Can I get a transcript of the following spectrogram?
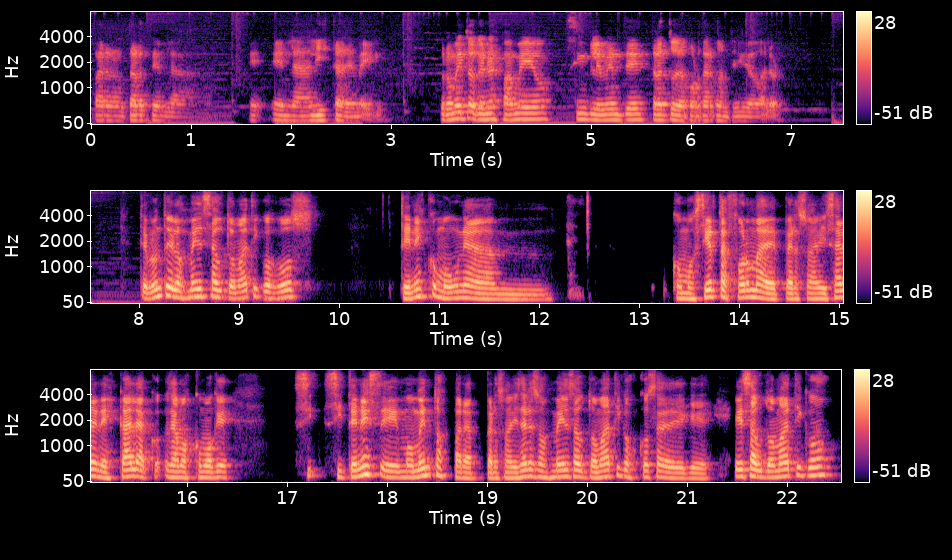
para anotarte en la, en la lista de mail. Prometo que no es spameo, simplemente trato de aportar contenido de valor. Te pregunto de los mails automáticos, vos tenés como una mm, como cierta forma de personalizar en escala, digamos, como que si, tenés eh, momentos para personalizar esos mails automáticos, cosa de que es automático,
